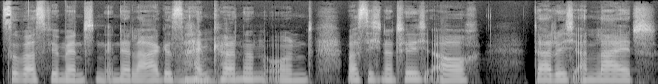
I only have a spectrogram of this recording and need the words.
zu was wir Menschen in der Lage sein mhm. können und was sich natürlich auch dadurch an Leid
